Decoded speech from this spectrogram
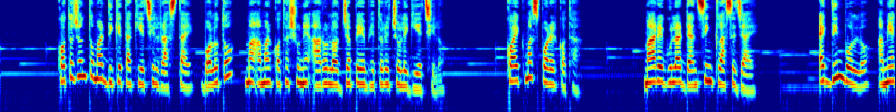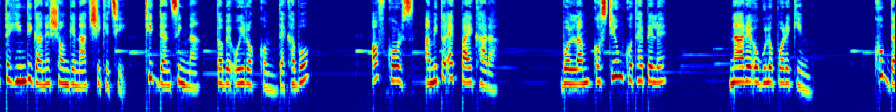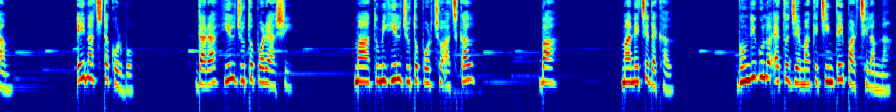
কতজন তোমার দিকে তাকিয়েছিল রাস্তায়, বলো তো? মা আমার কথা শুনে আরও লজ্জা পেয়ে ভেতরে চলে গিয়েছিল। কয়েক মাস পরের কথা। মা রেগুলার ড্যান্সিং ক্লাসে যায়। একদিন বলল, আমি একটা হিন্দি গানের সঙ্গে নাচ শিখেছি। ঠিক ড্যান্সিং না, তবে ওই রকম, দেখাবো? অফকোর্স আমি তো এক পায়ে খাড়া। বললাম, কস্টিউম কোথায় পেলে? না রে, ওগুলো পরে কিনব। খুব দাম। এই নাচটা করব। দাঁড়া, হিল জুতো পরে আসি। মা, তুমি হিল জুতো পরছ আজকাল? বা মা, নেচে দেখাল। ভঙ্গিগুলো এত যে মাকে চিনতেই পারছিলাম না।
